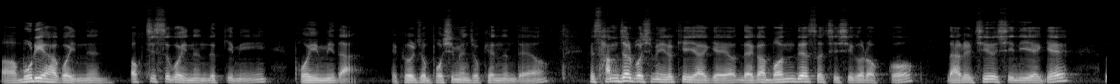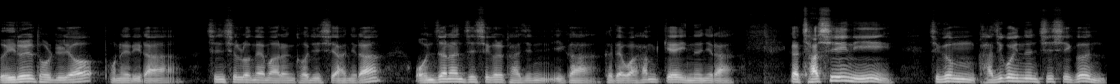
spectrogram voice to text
어, 무리하고 있는 억지 쓰고 있는 느낌이 보입니다. 그걸 좀 보시면 좋겠는데요. 3절 보시면 이렇게 이야기해요. 내가 먼 데서 지식을 얻고 나를 지으신 이에게 의를 돌려 보내리라. 진실로 내 말은 거짓이 아니라 온전한 지식을 가진 이가 그대와 함께 있느니라. 그러니까 자신이 지금 가지고 있는 지식은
